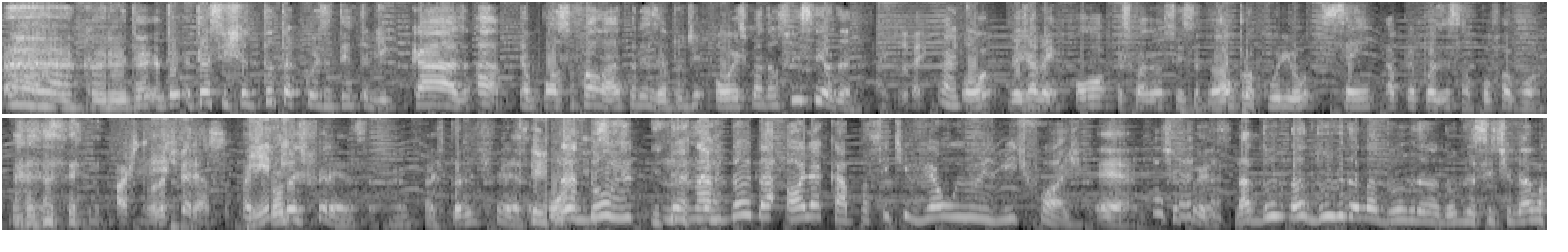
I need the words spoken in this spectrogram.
Ah, cara, eu tenho, eu tenho- assistido tanta coisa dentro de casa. Ah, eu posso falar, por exemplo, de O Esquadrão Suicida. Aí tudo bem. O, veja bem, O Esquadrão Suicida. Não procure o sem a preposição, por favor. Faz toda a diferença. Faz Ele? toda a diferença. né? Faz toda a diferença. Na dúvida, na dúvida, olha a capa. Se tiver o Will Smith, foge. É, tipo isso. Na, dú- na dúvida, na dúvida, na dúvida, se tiver uma,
